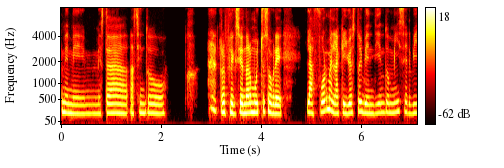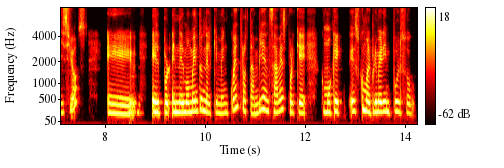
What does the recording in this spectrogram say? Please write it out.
Me, me, me está haciendo reflexionar mucho sobre la forma en la que yo estoy vendiendo mis servicios, eh, el, en el momento en el que me encuentro también, ¿sabes? Porque como que es como el primer impulso,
